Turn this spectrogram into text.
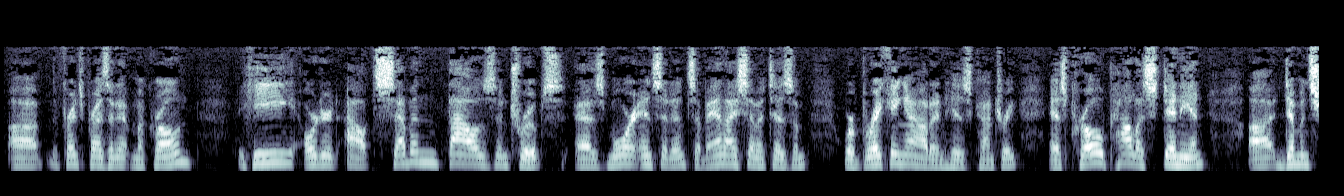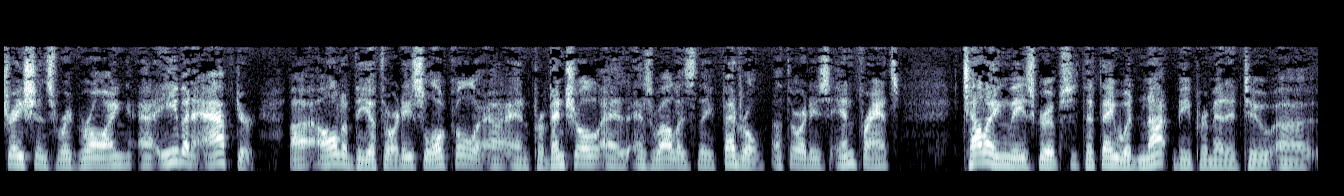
uh, the French President Macron. He ordered out 7,000 troops as more incidents of anti-Semitism were breaking out in his country as pro-Palestinian demonstrations were growing uh, even after uh, all of the authorities, local uh, and provincial, as, as, well as the federal authorities in France, telling these groups that they would not be permitted to uh,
